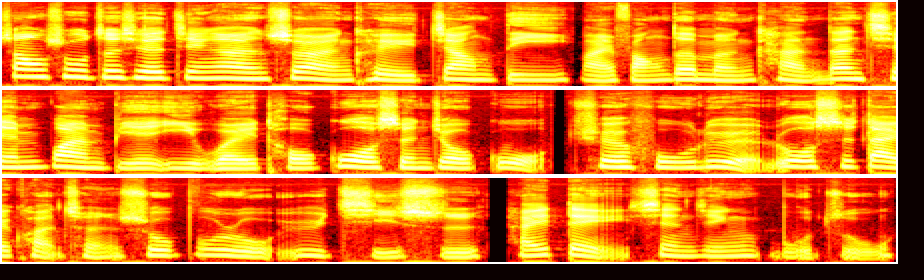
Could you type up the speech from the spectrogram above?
上述这些建案虽然可以降低买房的门槛，但千万别以为投过身就过，却忽略若是贷款成数不如预期时，还得现金补足。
